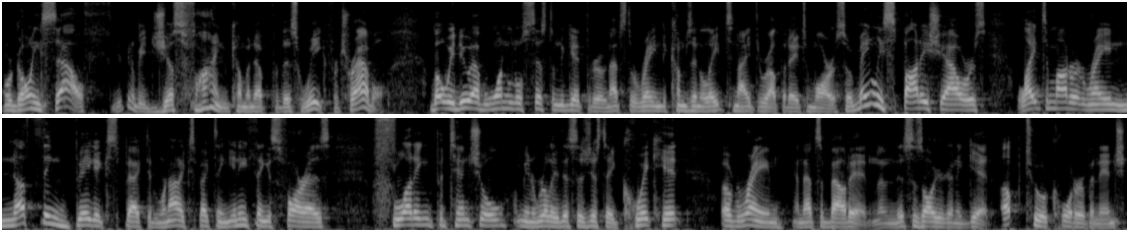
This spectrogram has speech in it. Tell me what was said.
or going south, you're going to be just fine coming up for this week for travel. But we do have one little system to get through, and that's the rain that comes in late tonight throughout the day tomorrow. So mainly spotty showers, light to moderate rain, nothing big expected. We're not expecting anything as far as flooding potential. I mean, really, this is just a quick hit of rain, and that's about it. And this is all you're going to get, up to a quarter of an inch.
